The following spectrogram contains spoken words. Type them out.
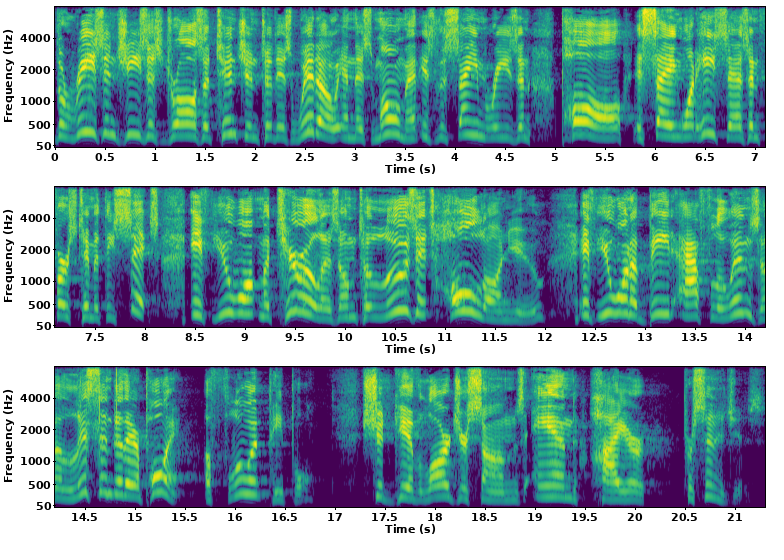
The reason Jesus draws attention to this widow in this moment is the same reason Paul is saying what he says in 1 Timothy 6. If you want materialism to lose its hold on you, if you want to beat affluenza, listen to their point. Affluent people should give larger sums and higher percentages.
